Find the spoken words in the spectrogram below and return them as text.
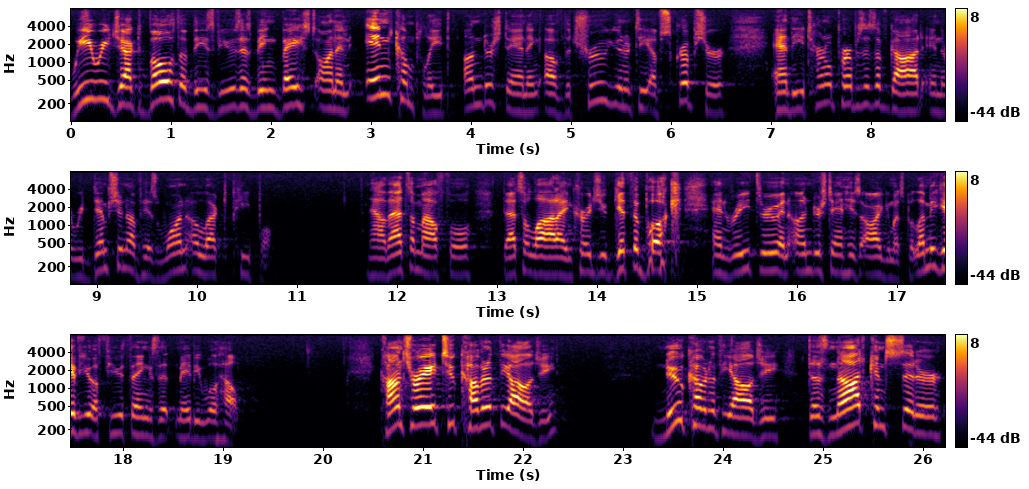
We reject both of these views as being based on an incomplete understanding of the true unity of Scripture and the eternal purposes of God in the redemption of His one elect people. Now, that's a mouthful. That's a lot. I encourage you get the book and read through and understand his arguments. But let me give you a few things that maybe will help. Contrary to covenant theology, new covenant theology does not consider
